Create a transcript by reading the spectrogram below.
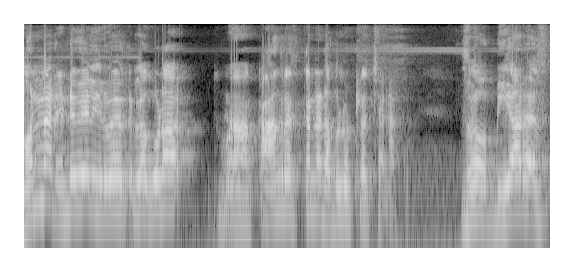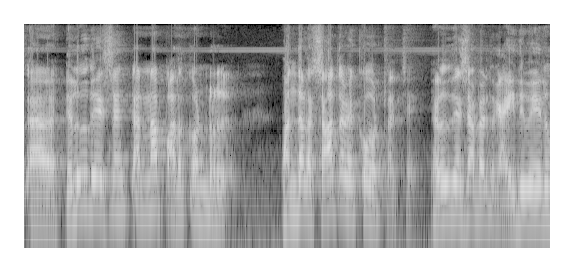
మొన్న రెండు వేల ఇరవై ఒకటిలో కూడా కాంగ్రెస్ కన్నా డబ్బులు వచ్చాయి నాకు. సో బీఆర్ఎస్ తెలుగుదేశం కన్నా పదకొండు వందల శాతం ఎక్కువ ఓట్లు వచ్చాయి తెలుగుదేశం అభ్యర్థికి ఐదు వేలు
